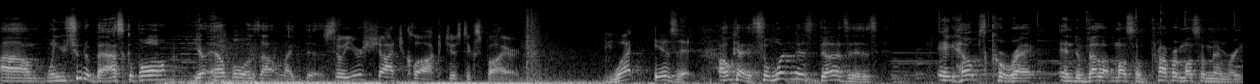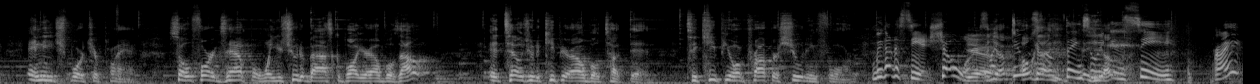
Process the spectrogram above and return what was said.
um, when you shoot a basketball, your elbow is out like this. So your shot clock just expired. What is it? Okay, so what this does is it helps correct and develop muscle, proper muscle memory in each sport you're playing. So for example, when you shoot a basketball, your elbow's out, it tells you to keep your elbow tucked in, to keep you in proper shooting form. We got to see it. Show us. Yeah. Like, Yep, do okay. something so Yep. we can see. Right?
